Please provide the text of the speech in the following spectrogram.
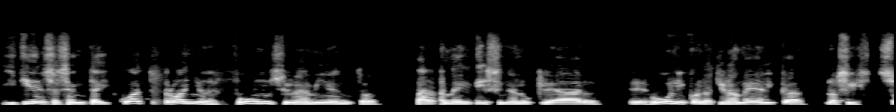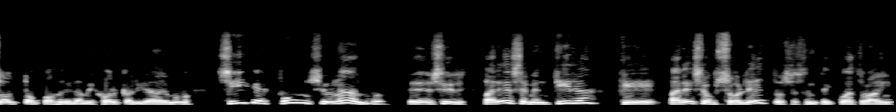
y tiene 64 años de funcionamiento para medicina nuclear, es único en Latinoamérica, los isótopos de la mejor calidad del mundo, sigue funcionando. Es decir, parece mentira que parece obsoleto 64 años,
